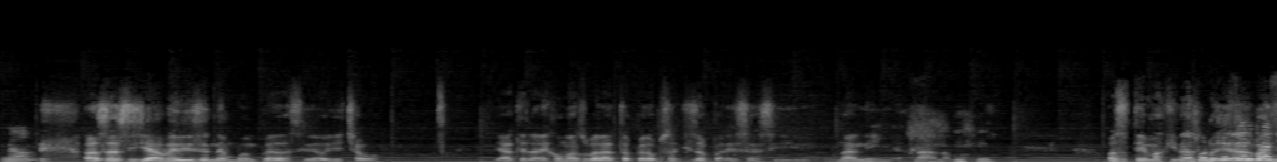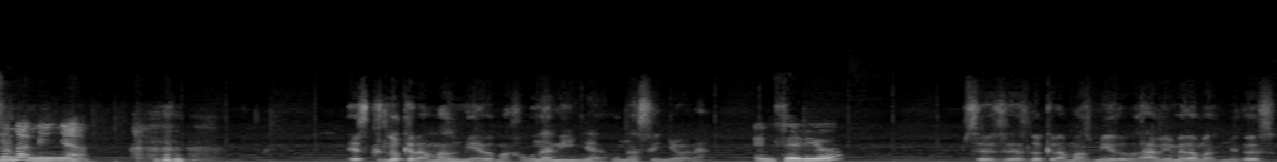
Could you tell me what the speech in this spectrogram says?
¿No? O sea, si ya me dicen en buen pedo así de, oye, chavo, ya te la dejo más barata, pero pues aquí se aparece así una niña. Nada, no. O sea, ¿te imaginas ¿Por qué ir al siempre es baño? una niña? Es que es lo que da más miedo, majo. Una niña, una señora. ¿En serio? Pues es, es lo que da más miedo. O sea, a mí me da más miedo eso.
